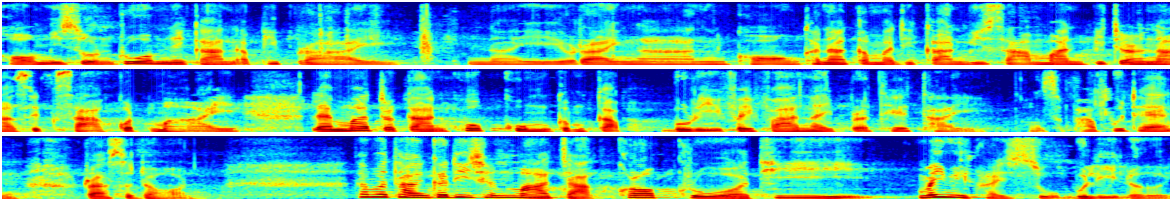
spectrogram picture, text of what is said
ขอมีส่วนร่วมในการอภิปราย ในรายงานของคณะกรรมการวิสามันพิจารณาศึกษากฎหมาย และมาตรการควบคุมกำกับบุหรี่ไฟฟ้าในประเทศไทย ของสภาผู้แทนราษฎรท่านประธานคดิฉันมาจากครอบครัวที่ไม่มีใครสูบบุหรี่เลย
